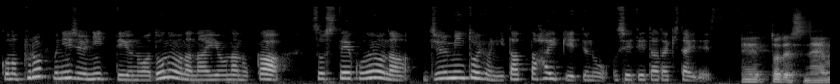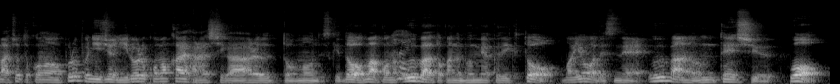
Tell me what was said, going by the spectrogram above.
この Prop 22っていうのはどのような内容なのか、そしてこのような住民投票に至った背景っていうのを教えていただきたいです。えーっとですね、まあちょっとこのプロップ20にいろいろ細かい話があると思うんですけど、まあこのはい Uber とかの文脈でいくと、まあ要はですね、Uber の運転手を、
